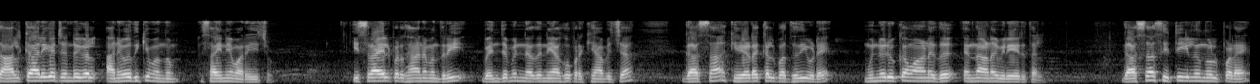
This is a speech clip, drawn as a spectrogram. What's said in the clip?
താൽക്കാലിക ടെന്റുകൾ അനുവദിക്കുമെന്നും സൈന്യം അറിയിച്ചു. ഇസ്രായേൽ പ്രധാനമന്ത്രി ബെഞ്ചമിൻ നെതന്യാഹു പ്രഖ്യാപിച്ച ഗസ കീഴടക്കൽ പദ്ധതിയുടെ മുന്നൊരുക്കമാണിത് എന്നാണ് വിലയിരുത്തൽ. ഗസ സിറ്റിയിൽ നിന്നുൾപ്പെടെ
